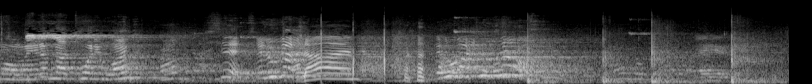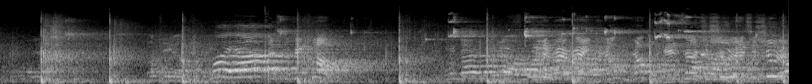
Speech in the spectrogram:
Come on, man. I'm not 21. Huh? Shit. Hey, who got you? Dime. Hey, who got two That's a big foul. Right, right, right. Help, help. That's a shooter. That's a shooter.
